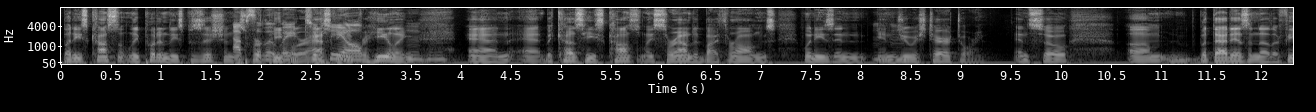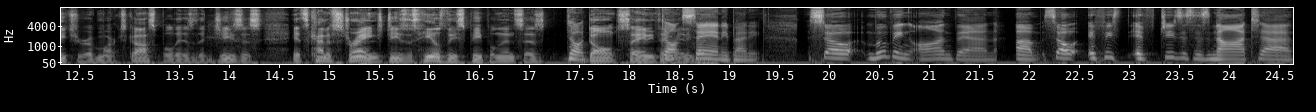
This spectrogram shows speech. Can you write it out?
But he's constantly put in these positions Absolutely. where people are to asking heal. him for healing, mm-hmm. and, and because he's constantly surrounded by throngs when he's in mm-hmm. in Jewish territory, and so. Um, but that is another feature of Mark's gospel is that Jesus. It's kind of strange. Jesus heals these people and then says, "Don't don't say anything. Don't say anybody." So moving on, then. Um, so if he's, if Jesus is not uh,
